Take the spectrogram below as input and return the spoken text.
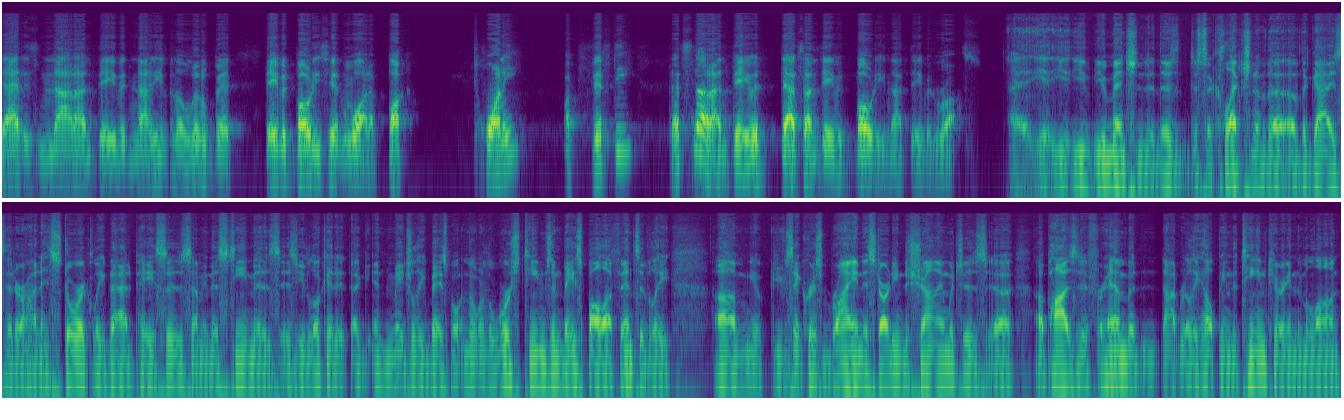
that is not on David, not even a little bit. David Bote's hitting what, a buck 20, buck 50? That's not on David. That's on David Bote, not David Ross. Uh, you, you mentioned. There's just a collection of the of the guys that are on historically bad paces. I mean, this team is, as you look at it in Major League Baseball, one of the worst teams in baseball offensively. Um, you know, you can say Kris Bryant is starting to shine, which is uh, a positive for him, but not really helping the team, carrying them along.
